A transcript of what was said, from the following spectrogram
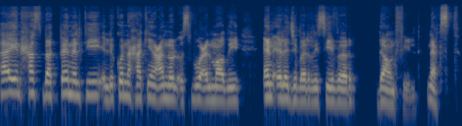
هاي انحسبت بينالتي اللي كنا حاكيين عنه الأسبوع الماضي ineligible receiver downfield next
